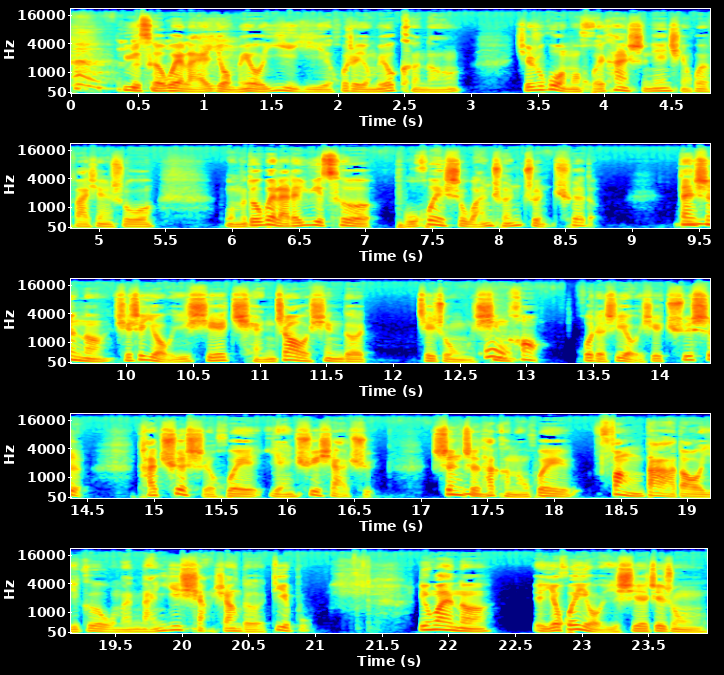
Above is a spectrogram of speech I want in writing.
预测未来有没有意义或者有没有可能。其实如果我们回看十年前，会发现说我们对未来的预测不会是完全准确的，但是呢，其实有一些前兆性的这种信号，或者是有一些趋势，它确实会延续下去，甚至它可能会放大到一个我们难以想象的地步。另外呢，也会有一些这种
